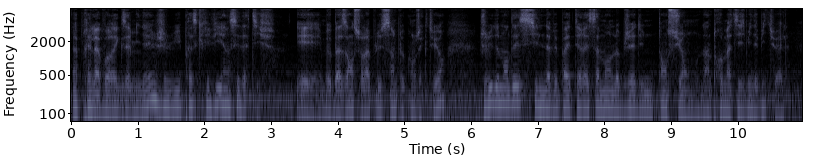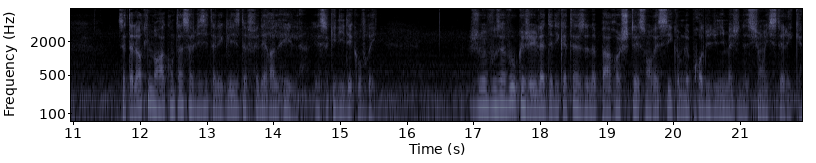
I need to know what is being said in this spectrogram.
Après l'avoir examiné, je lui prescrivis un sédatif, et, me basant sur la plus simple conjecture, je lui demandai s'il n'avait pas été récemment l'objet d'une tension ou d'un traumatisme inhabituel. C'est alors qu'il me raconta sa visite à l'église de Federal Hill et ce qu'il y découvrit. Je vous avoue que j'ai eu la délicatesse de ne pas rejeter son récit comme le produit d'une imagination hystérique.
